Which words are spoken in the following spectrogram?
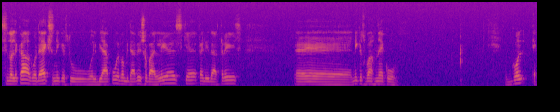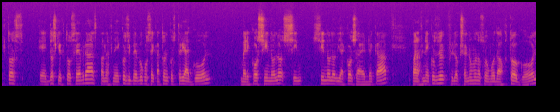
Συνολικά 86 νίκες του Ολυμπιακού, 72 ισοπαλίες και 53 ε, νίκες του Παναθηναϊκού. Γκολ εκτός, εντός και εκτός έδρας, Παναθηναϊκός υπερβούχος 123 γκολ, μερικό σύνολο, σύνολο 211, Παναθηναϊκός φιλοξενούμενος 88 γκολ,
